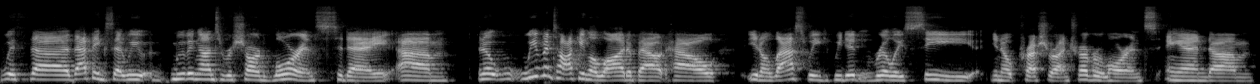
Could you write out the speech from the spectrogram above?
with uh, that being said, we moving on to Rashard Lawrence today. Um, you know, we've been talking a lot about how you know last week we didn't really see you know pressure on Trevor Lawrence, and um,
